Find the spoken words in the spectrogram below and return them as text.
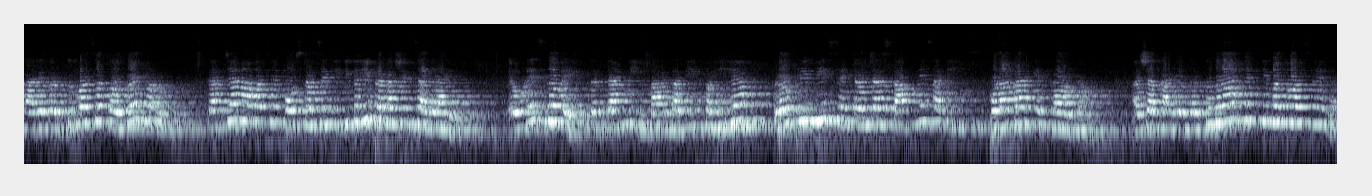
कार्यकर्तृत्वाचा गौरव म्हणून त्यांच्या नावाचे पोस्टरचे तिकीटही प्रकाशित झाले आहेत एवढेच नव्हे तर त्यांनी भारतातील पहिल्या रोटरी पीस सेंटरच्या स्थापनेसाठी पुढाकार घेतला होता. अशा कार्यकर्तृत्वान व्यक्तिमत्व असलेल्या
